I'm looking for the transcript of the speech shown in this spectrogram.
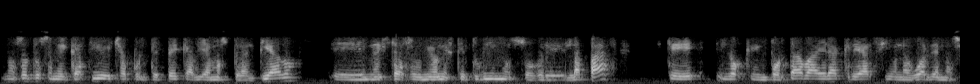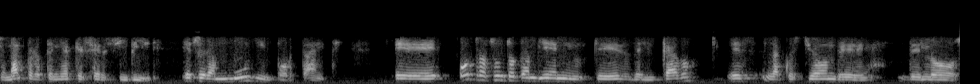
Nosotros en el castillo de Chapultepec habíamos planteado eh, en estas reuniones que tuvimos sobre la paz que lo que importaba era crear sí una Guardia Nacional, pero tenía que ser civil. Eso era muy importante. Eh, otro asunto también que es delicado es la cuestión de, de los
